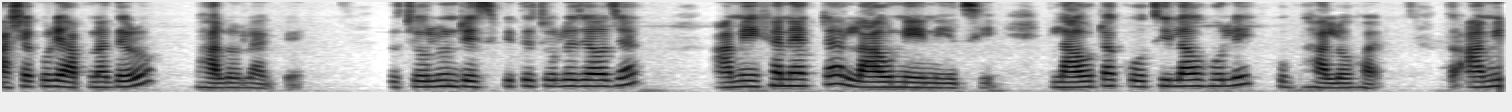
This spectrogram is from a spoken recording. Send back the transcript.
আশা করি আপনাদেরও ভালো লাগবে। তো চলুন রেসিপিতে চলে যাওয়া যাক। আমি এখানে একটা লাউ নিয়ে নিয়েছি। লাউটা কচি লাউ হলে খুব ভালো হয়। তো আমি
